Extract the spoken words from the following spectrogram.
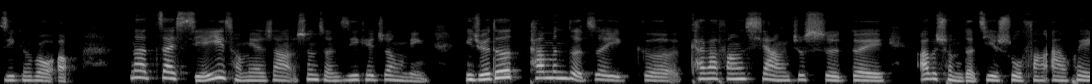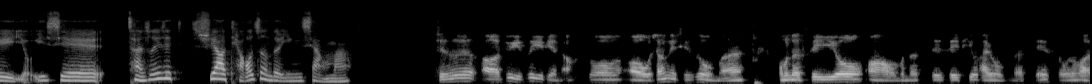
zk rollup。那在协议层面上生成 zk 证明，你觉得他们的这一个开发方向，就是对 Arbitrum 的技术方案会有一些产生一些需要调整的影响吗？其实呃，对于这一点来说，呃，我相信其实我们我们的 CEO 啊，我们的 CCTO 还有我们的 CSO 的话，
